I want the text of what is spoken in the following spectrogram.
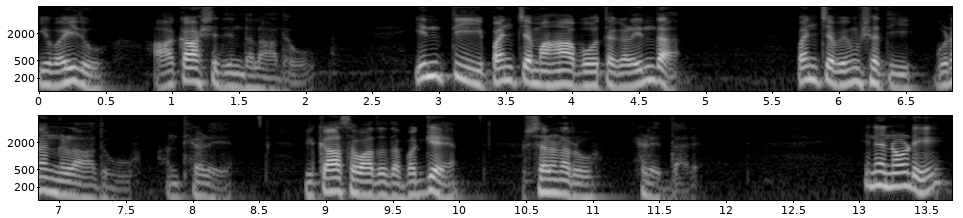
ಇವೈದು ಆಕಾಶದಿಂದಲಾದವು. ಇಂತಿ ಪಂಚಮಹಾಭೂತಗಳಿಂದ ಪಂಚವಿಂಶತಿ ಗುಣಗಳಾದವು ಅಂಥೇಳಿ ವಿಕಾಸವಾದದ ಬಗ್ಗೆ ಶರಣರು ಹೇಳಿದ್ದಾರೆ. ಇನ್ನು ನೋಡಿ,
